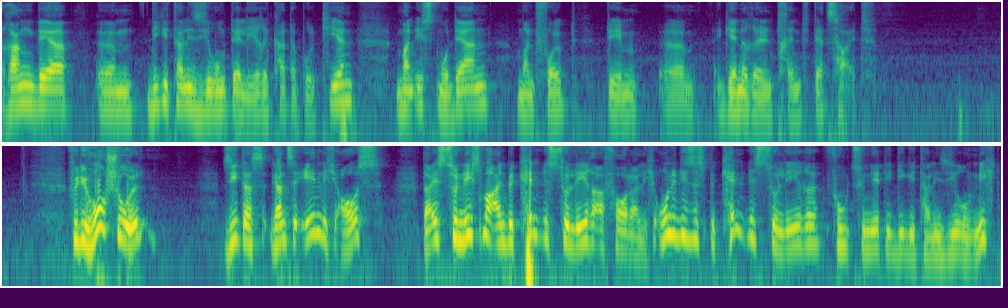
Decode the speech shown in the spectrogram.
Rang der ähm, Digitalisierung der Lehre katapultieren. Man ist modern, man folgt dem äh, generellen Trend der Zeit. Für die Hochschulen sieht das Ganze ähnlich aus. Da ist zunächst mal ein Bekenntnis zur Lehre erforderlich. Ohne dieses Bekenntnis zur Lehre funktioniert die Digitalisierung nicht.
